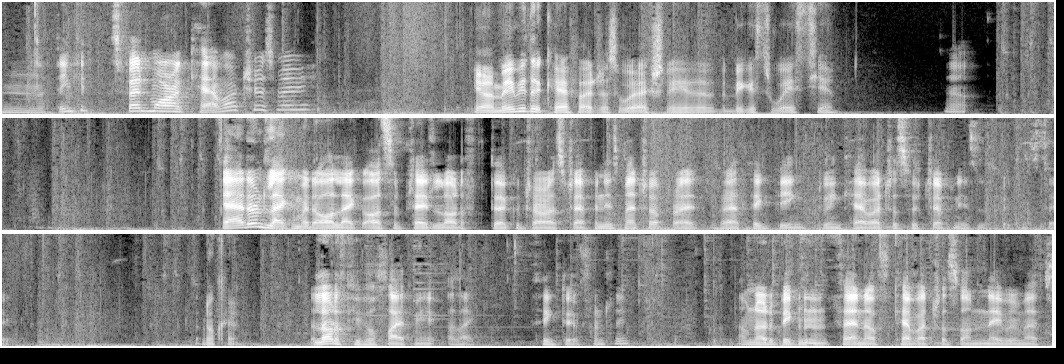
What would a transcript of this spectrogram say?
Mm, I think he spent more on Cav Archers, maybe? Yeah, maybe the Cav Archers were actually the, the biggest waste here. Yeah. Yeah, I don't like him at all. Like, also played a lot of the Gurjaras Japanese matchup, right? Where I think being doing Cav with Japanese is a big mistake. So okay. A lot of people fight me, like, think differently. I'm not a big mm. fan of Cav on naval maps.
